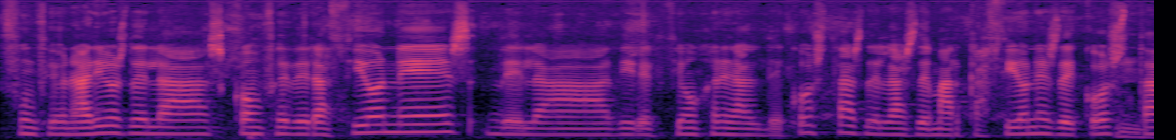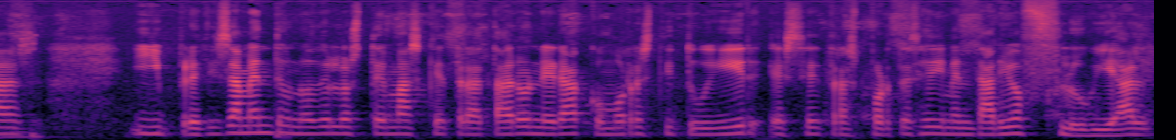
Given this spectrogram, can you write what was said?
funcionarios de las confederaciones, de la Dirección General de Costas, de las demarcaciones de costas, y precisamente uno de los temas que trataron era cómo restituir ese transporte sedimentario fluvial.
